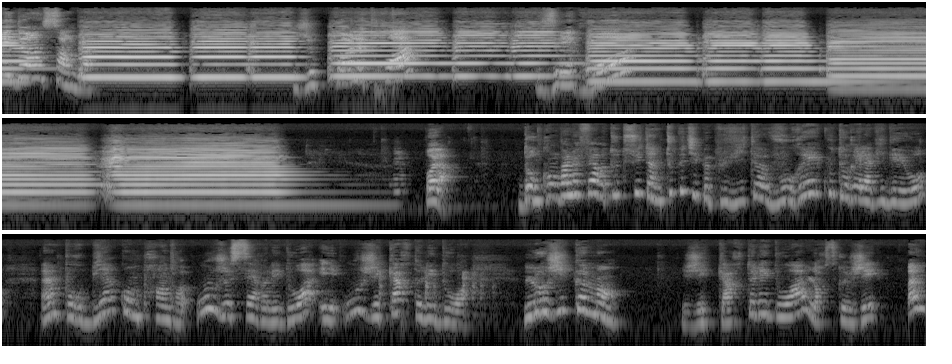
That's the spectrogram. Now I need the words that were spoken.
et 2 ensemble. tout de suite un tout petit peu plus vite. Vous réécouterez la vidéo hein, pour bien comprendre où je serre les doigts et où j'écarte les doigts. Logiquement, j'écarte les doigts lorsque j'ai un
